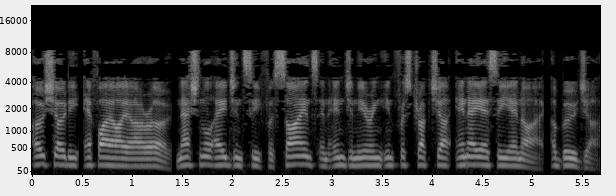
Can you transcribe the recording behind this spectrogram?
Oshodi FIIRO National Agency for Science and Engineering Infrastructure NASENI, Abuja.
